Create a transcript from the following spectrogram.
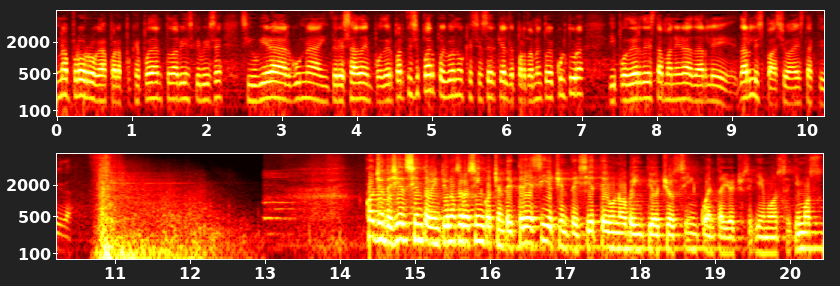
una prórroga para que puedan todavía inscribirse. Si hubiera alguna interesada en poder participar, pues bueno, que se acerque al Departamento de Cultura y poder de esta manera darle, darle espacio a esta actividad. 87 121 05 83 y 87 128 58. Seguimos, seguimos.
